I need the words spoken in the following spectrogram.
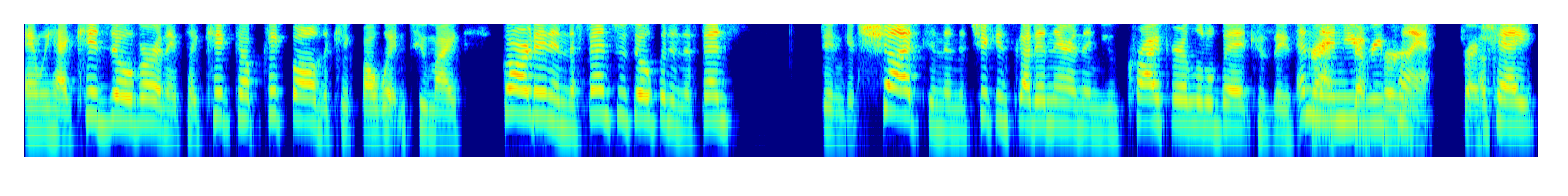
and we had kids over and they played kick up kickball and the kickball went into my garden and the fence was open and the fence didn't get shut and then the chickens got in there and then you cry for a little bit Because they and then you replant fresh okay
